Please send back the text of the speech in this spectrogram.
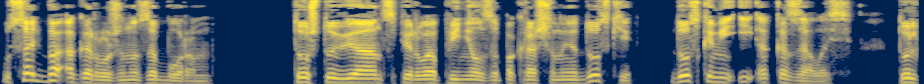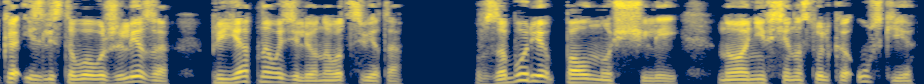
усадьба огорожена забором. То, что Виант сперва принял за покрашенные доски, досками и оказалось, только из листового железа приятного зеленого цвета. В заборе полно щелей, но они все настолько узкие,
